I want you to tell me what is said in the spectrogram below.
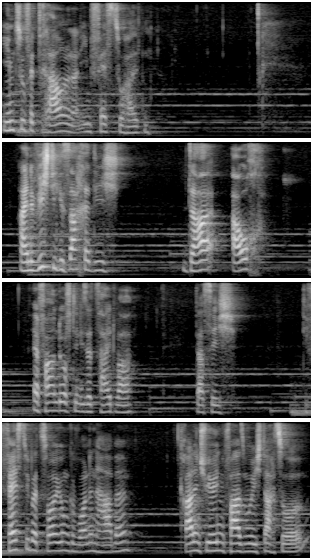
ihm zu vertrauen und an ihm festzuhalten. Eine wichtige Sache, die ich da auch erfahren durfte in dieser Zeit, war, dass ich die feste Überzeugung gewonnen habe, gerade in schwierigen Phasen, wo ich dachte, so,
